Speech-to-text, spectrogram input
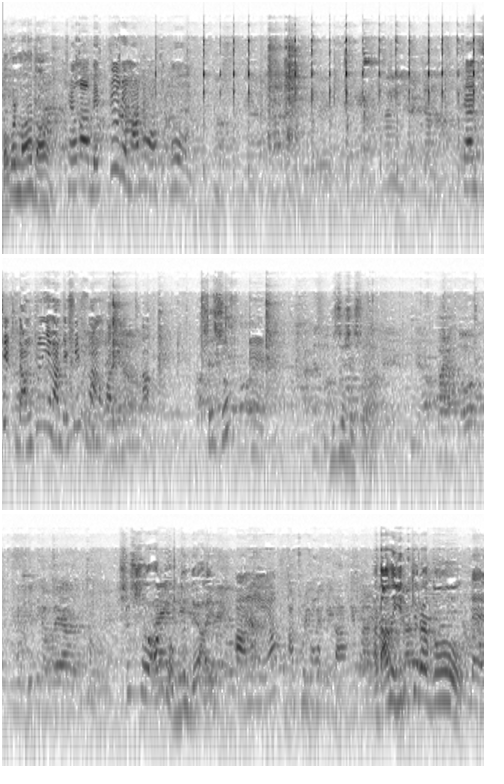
먹을만 하다. 제가 맥주를 마셔가지고 제가 실- 남편님한테 실수하는 거 아니에요? 아, 실수? 네. 무슨 실수? 실수한 게 없는데, 아예? 아, 아니에요? 아, 죄송합니다. 아, 나는 이렇게라도, 네.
